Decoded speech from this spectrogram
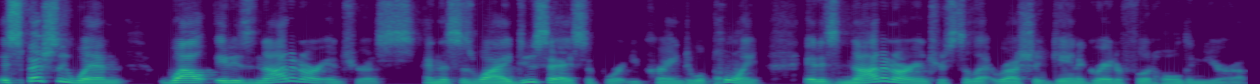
especially when while it is not in our interests, and this is why I do say I support Ukraine to a point, it is not in our interest to let Russia gain a greater foothold in Europe.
